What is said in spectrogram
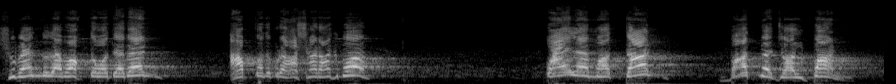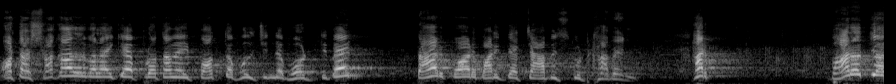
শুভেন্দুদা বক্তব্য দেবেন। আপনাদের উপরে আশা রাখব। পয়লা মতদান বাদ মে জলপান অর্থাৎ সকালবেলায় গিয়ে প্রথমেই পদ্ম ফুল চিহ্নে ভোট দিবেন, তারপর বাড়িতে চা বিস্কুট খাবেন। আর ভারতীয়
